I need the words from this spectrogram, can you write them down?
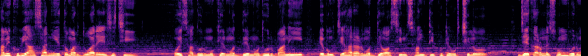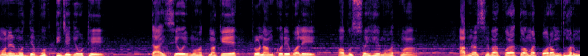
আমি খুবই আশা নিয়ে তোমার দুয়ারে এসেছি। ওই সাধুর মুখের মধ্যে মধুর বাণী এবং চেহারার মধ্যে অসীম শান্তি ফুটে উঠছিল। যে কারণে শম্ভুর মনের মধ্যে ভক্তি জেগে ওঠে। তাই সে ওই মহাত্মাকে প্রণাম করে বলে, অবশ্যই হে মহাত্মা, আপনার সেবা করা তো আমার পরম ধর্ম।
